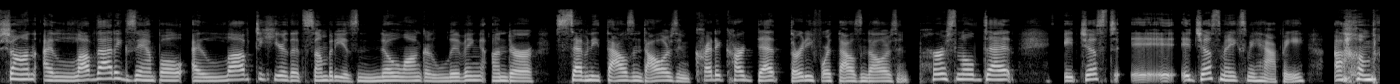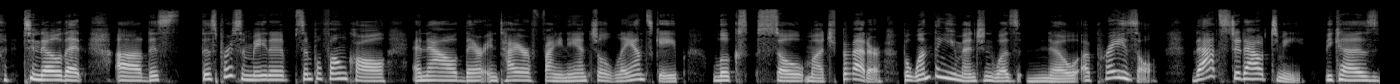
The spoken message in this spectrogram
Sean, I love that example. I love to hear that somebody is no longer living under $70,000 in credit card debt, $34,000 in personal debt. It just, it, it, just makes me happy, um, to know that, uh, this, this person made a simple phone call and now their entire financial landscape looks so much better. But one thing you mentioned was no appraisal. That stood out to me because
